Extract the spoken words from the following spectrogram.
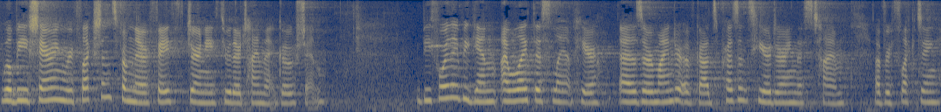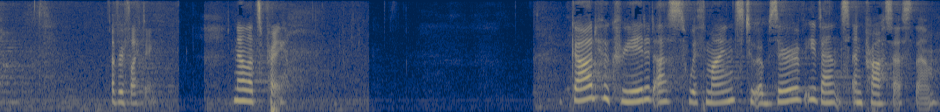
will be sharing reflections from their faith journey through their time at Goshen. Before they begin, I will light this lamp here as a reminder of God's presence here during this time of reflecting of reflecting. Now let's pray. God, who created us with minds to observe events and process them,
